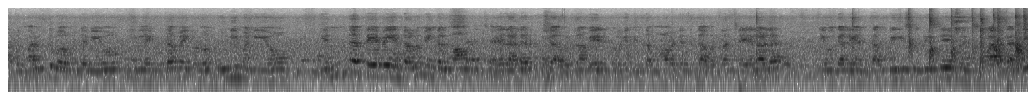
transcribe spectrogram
அது மருத்துவ உதவியோ இல்லை உடைமைகளோ துணிமணியோ எந்த தேவை என்றாலும் எங்கள் மாவட்ட செயலாளருக்கு அவர் தான் வேல்முருகன் இந்த மாவட்டத்துக்கு அவர் தான் செயலாளர். இவங்க என் தம்பி சுதிஷ் பாசாத்தி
